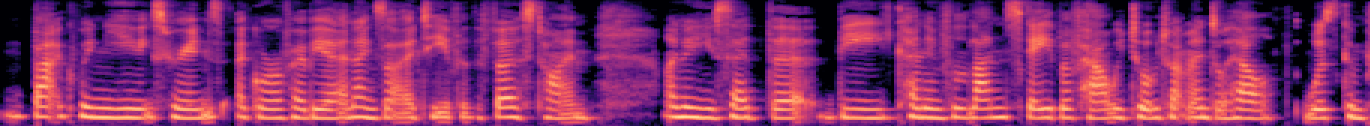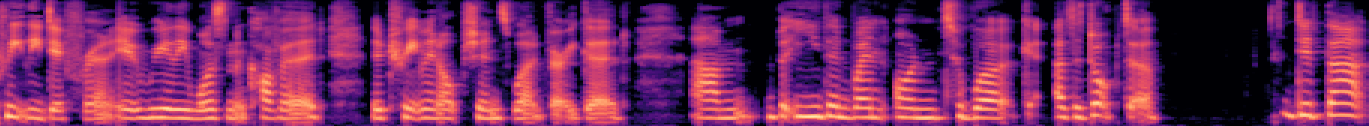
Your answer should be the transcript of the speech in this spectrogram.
back when you experienced agoraphobia and anxiety for the first time, I know you said that the kind of landscape of how we talked about mental health was completely different. It really wasn't covered. The treatment options weren't very good. Um, but you then went on to work as a doctor. Did that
